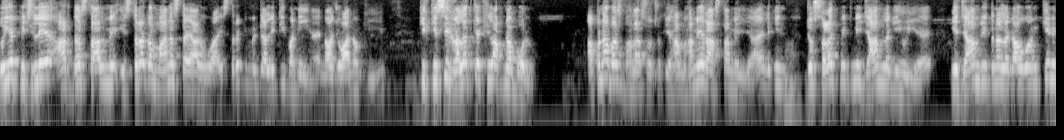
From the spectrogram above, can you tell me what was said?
तो ये पिछले आठ दस साल में इस तरह का मानस तैयार हुआ इस तरह की मेंटालिटी बनी है नौजवानों की कि किसी गलत के खिलाफ ना बोलो। अपना बस भला सोचो कि हम हमें रास्ता मिल जाए लेकिन हम्म। जो सड़क पे इतनी जाम लगी हुई है ये जाम जो इतना लगा हुआ किन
